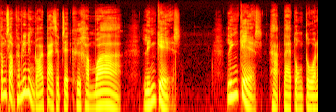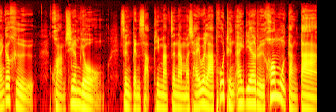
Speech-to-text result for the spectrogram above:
คำศัพท์คำที่ 187 คือคำว่า linkage linkage หากแปลตรงตัวนั้นก็คือ ความเชื่อมโยง ซึ่งเป็นศัพท์ที่มักจะนำมาใช้เวลาพูดถึงไอเดียหรือข้อมูลต่าง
